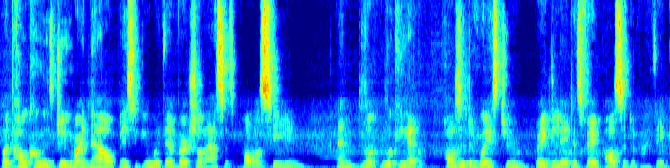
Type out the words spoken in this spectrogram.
what Hong Kong is doing right now, basically with their virtual assets policy and, and look, looking at positive ways to regulate is very positive, I think.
